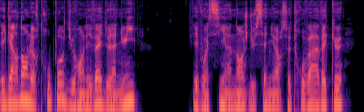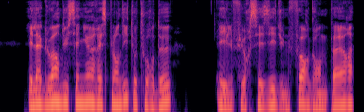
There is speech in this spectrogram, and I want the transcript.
et gardant leurs troupeaux durant l'éveil de la nuit. Et voici un ange du Seigneur se trouva avec eux, et la gloire du Seigneur resplendit autour d'eux, et ils furent saisis d'une fort grande peur,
